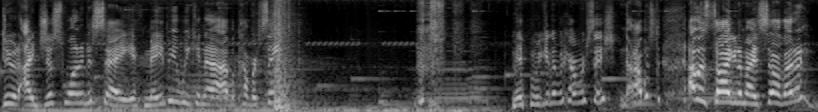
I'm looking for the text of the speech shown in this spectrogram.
dude, I just wanted to say if maybe we can uh, have a conversation. maybe we can have a conversation. No, I was I was talking to myself. I didn't.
